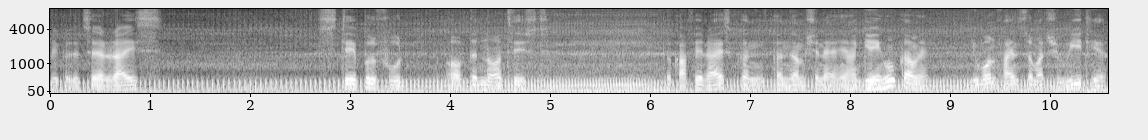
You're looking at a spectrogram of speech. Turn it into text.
because it's a rice staple food of the northeast. तो काफ़ी राइस कंजम्पशन है। यहाँ गेहूँ कम है। You won't find so much wheat here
